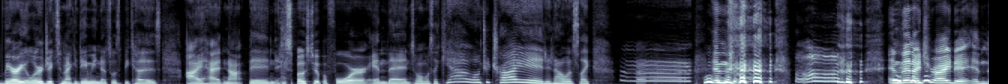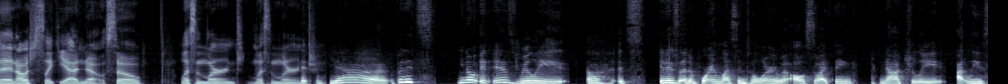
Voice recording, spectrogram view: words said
very allergic to macadamia nuts was because I had not been exposed to it before, and then someone was like, "Yeah, why don't you try it?" And I was like, uh, and then, uh, and then I tried it, and then I was just like, "Yeah, no." So lesson learned lesson learned. it, yeah but it's you know it is really uh, it's it is an important lesson to learn but also i think naturally at least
